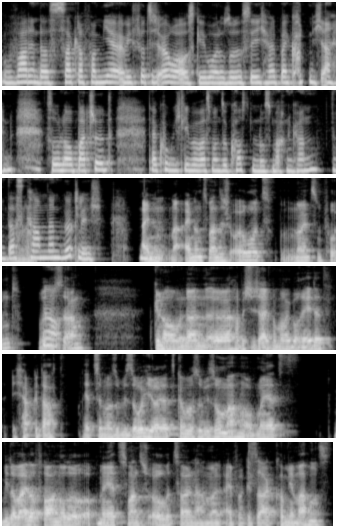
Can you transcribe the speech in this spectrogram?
wo war denn das? Sacra Familia irgendwie 40 Euro ausgebe oder so, das sehe ich halt bei Gott nicht ein. So low budget. Da gucke ich lieber, was man so kostenlos machen kann. Und das Ja. kam dann wirklich. Ein, 21 Euro, 19 Pfund, würde Ja. ich sagen. Genau, und dann äh, habe ich dich einfach mal überredet. Ich habe gedacht, jetzt sind wir sowieso hier, jetzt können wir sowieso machen, ob wir jetzt wieder weiterfahren oder ob wir jetzt 20 Euro bezahlen, haben wir einfach gesagt, komm, wir machen es.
